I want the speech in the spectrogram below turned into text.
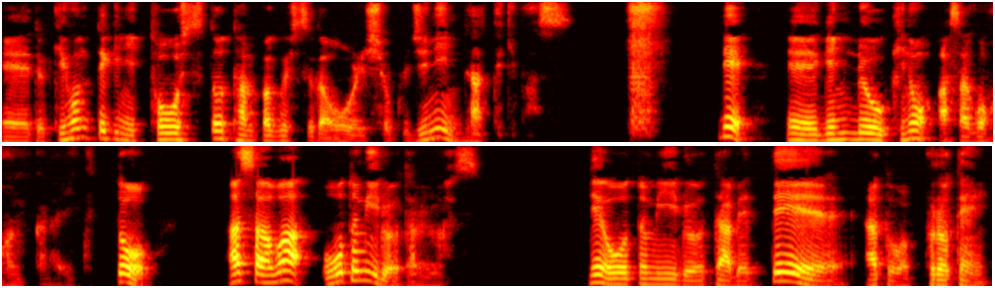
え、ー、と、基本的に糖質とタンパク質が多い食事になってきます。で、えー、減量期の朝ごはんからいくと、朝はオートミールを食べます。で、オートミールを食べて、あとはプロテイン。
